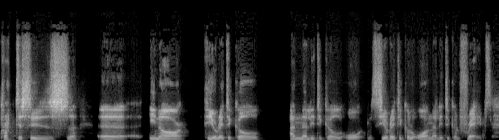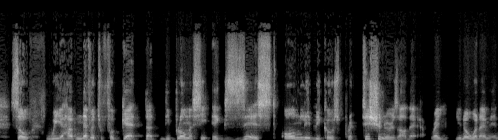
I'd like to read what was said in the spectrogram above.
practices uh, uh, in our theoretical analytical or theoretical or analytical frames. So we have never to forget that diplomacy exists only because practitioners are there, right? You know what I mean?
